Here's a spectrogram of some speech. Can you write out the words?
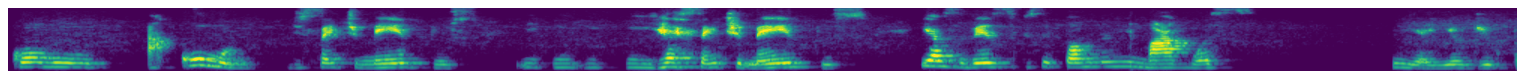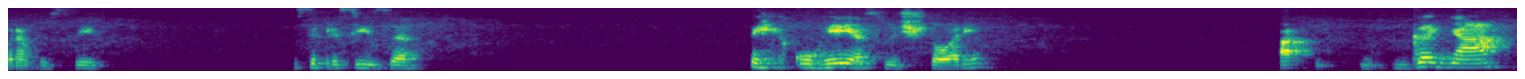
como acúmulo de sentimentos e, e, e ressentimentos, e às vezes que se tornam em mágoas. E aí eu digo para você, você precisa percorrer a sua história, ganhar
